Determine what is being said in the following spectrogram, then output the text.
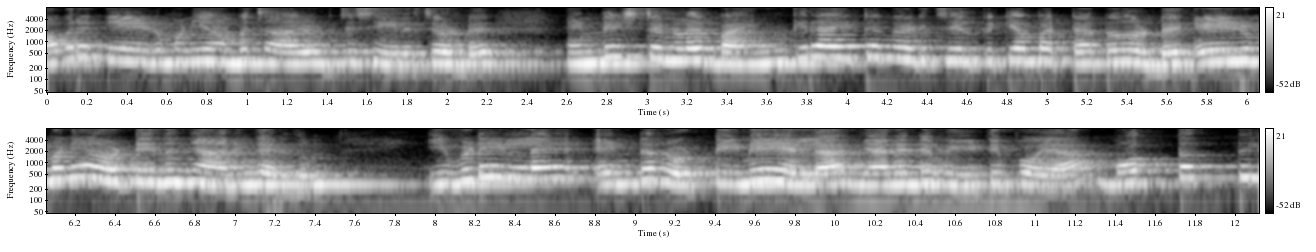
അവരൊക്കെ ഏഴുമണിയാകുമ്പോൾ ചായ കുടിച്ച് ശീലിച്ചുകൊണ്ട് എന്റെ ഇഷ്ടങ്ങളെ ഭയങ്കരമായിട്ട് അങ്ങ് അടിച്ചേൽപ്പിക്കാൻ പറ്റാത്തതുകൊണ്ട് ഏഴുമണി ആവട്ടെ എന്ന് ഞാനും കരുതും. ഇവിടെയുള്ള എന്റെ റൊട്ടീനെയല്ല ഞാൻ എന്റെ വീട്ടിൽ പോയാൽ മൊത്തത്തിൽ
